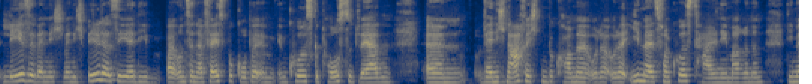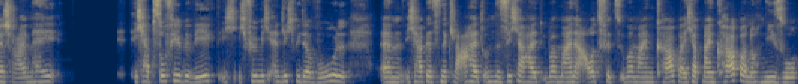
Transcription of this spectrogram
lese, wenn ich, wenn ich Bilder sehe, die bei uns in der Facebook-Gruppe im, im Kurs gepostet werden, ähm, wenn ich Nachrichten bekomme oder, oder E-Mails von Kursteilnehmerinnen, die mir schreiben, hey, ich habe so viel bewegt, ich, ich fühle mich endlich wieder wohl, ähm, ich habe jetzt eine Klarheit und eine Sicherheit über meine Outfits, über meinen Körper. Ich habe meinen Körper noch nie so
